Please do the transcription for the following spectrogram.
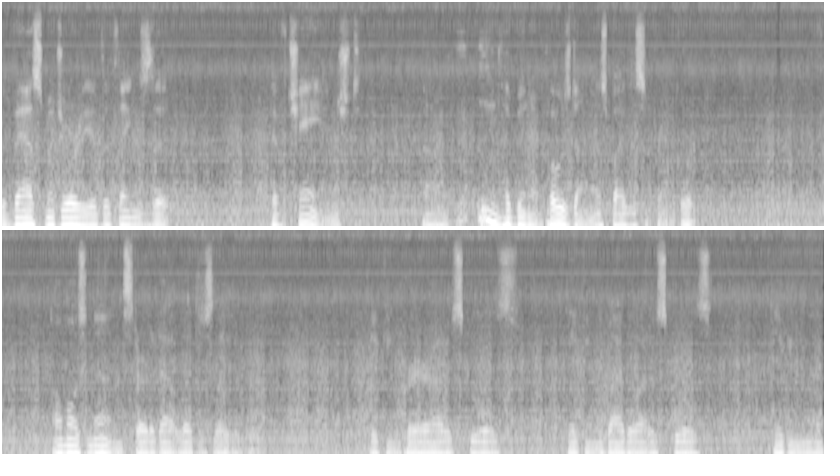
the vast majority of the things that have changed uh, have been imposed on us by the Supreme Court. Almost none started out legislatively. Taking prayer out of schools, taking the Bible out of schools, taking the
